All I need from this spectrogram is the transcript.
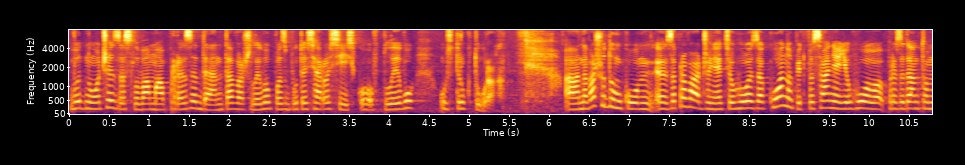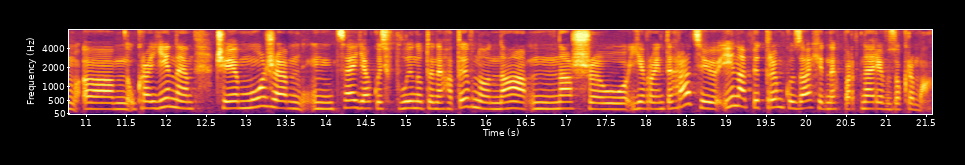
Водночас, за словами президента, важливо позбутися російського впливу у структурах. На вашу думку, е, запровадження цього закону, підписання його президентом е, України, чи може це якось вплинути негативно на м, нашу євроінтеграцію і на підтримку західних партнерів, зокрема?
